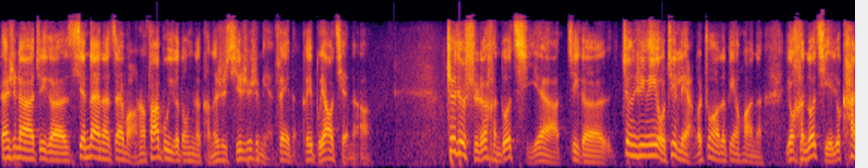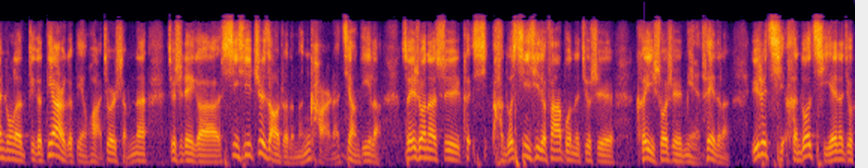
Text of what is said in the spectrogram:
但是呢，这个现在呢，在网上发布一个东西呢，可能是其实是免费的，可以不要钱的啊。这就使得很多企业啊，这个正是因为有这两个重要的变化呢，有很多企业就看中了这个第二个变化，就是什么呢？就是这个信息制造者的门槛呢降低了，所以说呢是可很多信息的发布呢，就是可以说是免费的了。于是企很多企业呢就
